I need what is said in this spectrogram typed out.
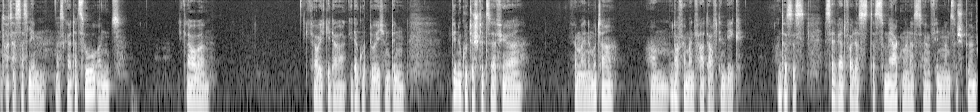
Doch, das ist das Leben. Das gehört dazu und ich glaube, ich glaube, ich gehe da, gehe da gut durch und bin, bin eine gute Stütze für, für meine Mutter ähm, und auch für meinen Vater auf dem Weg. Und das ist sehr wertvoll, das, das zu merken und das zu empfinden und zu spüren.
